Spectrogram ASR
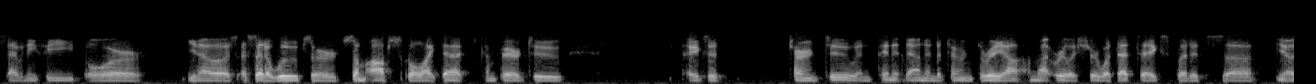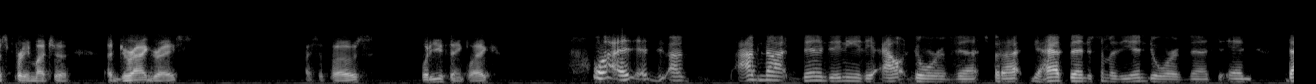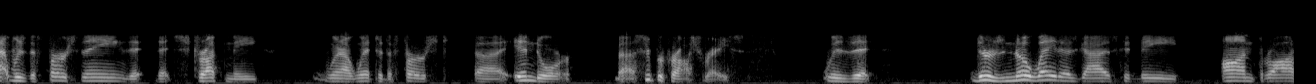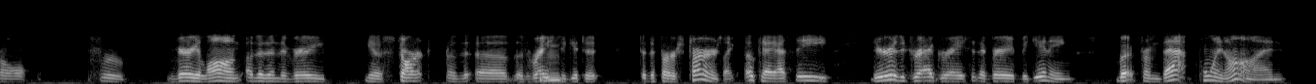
70 feet or you know a, a set of whoops or some obstacle like that compared to exit turn two and pin it down into turn three I, i'm not really sure what that takes but it's uh, you know it's pretty much a, a drag race i suppose what do you think Lake? Well, I, I, I've not been to any of the outdoor events, but I have been to some of the indoor events, and that was the first thing that that struck me when I went to the first uh, indoor uh, Supercross race was that there's no way those guys could be on throttle for very long, other than the very you know start of the, uh, of the race Mhm. to get to to the first turns. Like, okay, I see there is a drag race at the very beginning, but from that point on,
